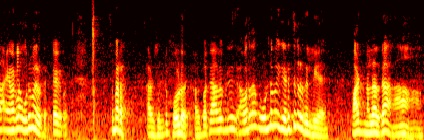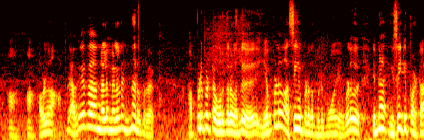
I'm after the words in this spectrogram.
நான் எனக்கெல்லாம் உரிமை இருக்குது கேட்குறது சும்மார அப்படின்னு சொல்லிட்டு போயிடுவார். அதை பற்றி அதை பற்றி அவர் தான் ஒன்றுமே எடுத்துக்கிறது இல்லையே. பாட்டு நல்லா இருக்கா? ஆ ஆ ஆ ஆ அவ்வளோதான் அப்படி அதே தான் நிலைமையில தான் இன்னும் இருக்கிறார். அப்படிப்பட்ட ஒருத்தரை வந்து எவ்வளவு அசிங்கப்படுத்த முடியுமோ எவ்வளவு என்ன இசைக்கு பாட்டா?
